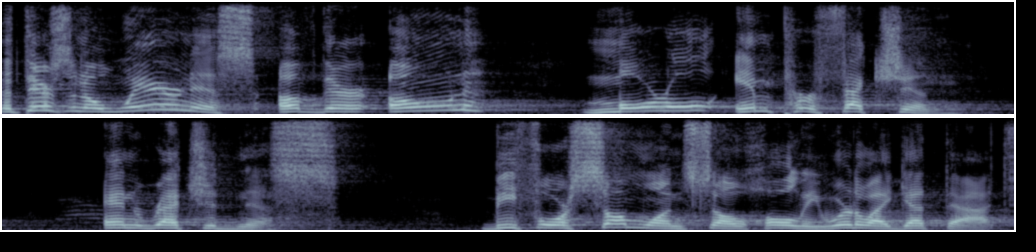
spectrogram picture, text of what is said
that there's an awareness of their own moral imperfection and wretchedness before someone so holy. Where do I get that?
